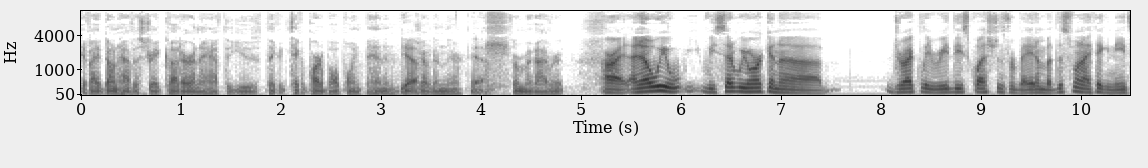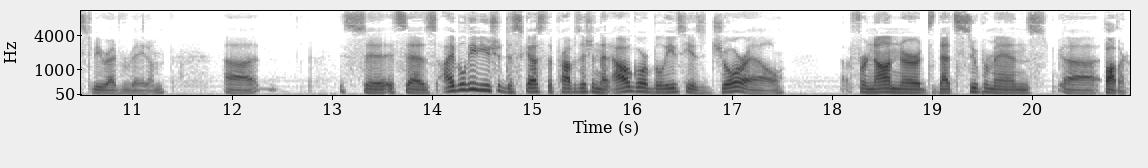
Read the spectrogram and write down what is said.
if I don't have a straight cutter and I have to use take, take apart a ballpoint pen and Yeah. shove it in there. Yeah. Sort of MacGyver it. All right. I know we we said we weren't gonna directly read these questions verbatim, but this one I think needs to be read verbatim. Uh, uh, it says, "I believe you should discuss the proposition that Al Gore believes he is Jor El. For non-nerds, that's Superman's uh, Father.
